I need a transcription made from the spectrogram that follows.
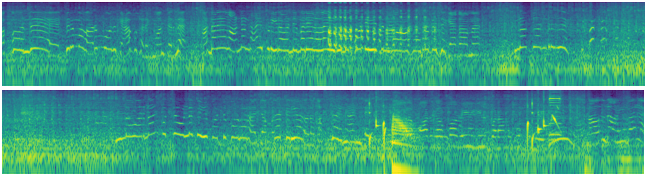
அப்போ வந்து திரும்ப வரும்போது கேப் கிடைக்குமான்னு தெரியல. அதனால எங்க அண்ணன் நாய் பிடிக்கிற வண்டி மாதிரி எங்கெல்லாம் போட்டு இழுத்துட்டு பேச்ச கேட்காம. என்ன பண்றது? இன்னும் ஒரு நாள் பிடிச்ச உள்ள தூக்கி போட்டு போகணும் ராஜா. அப்பதான் தெரியும் அதோட கஷ்டம் என்னன்ட்டு. பாதுகாப்பா வெயில் கீழ் படாம கூட்டு போயிட்டு. அவள்தான் அங்க பாரு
